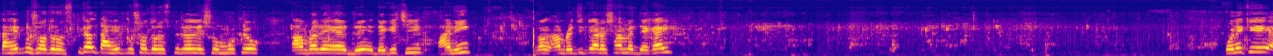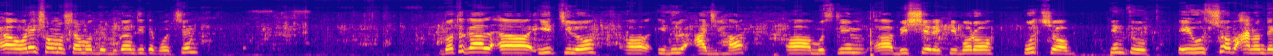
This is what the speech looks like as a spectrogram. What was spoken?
তাহিরপুর সদর হসপিটাল তাহিরপুর সদর হসপিটালের সম্মুখেও আমরা দেখেছি পানি। এবং আমরা যদি আরও সামনে দেখাই, অনেকে অনেক সমস্যার মধ্যে ভোগান্তিতে পড়ছেন। গতকাল ঈদ ছিল ঈদুল আজহা। মুসলিম বিশ্বের একটি বড় উৎসব। কিন্তু এই উৎসব আনন্দে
